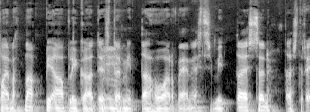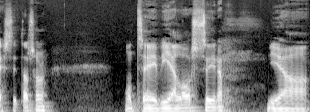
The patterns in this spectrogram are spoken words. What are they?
painat nappia applikaatiosta mm. ja mittaa HRV, niin sitten se mittaisi sen, tai stressitason, mutta se ei vielä ole siinä. Ja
